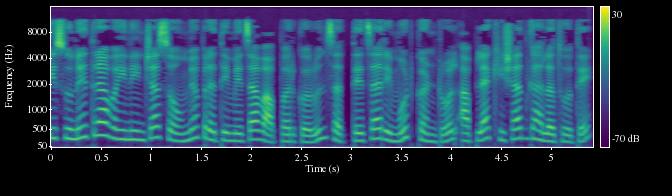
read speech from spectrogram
की सुनेत्रा वहिनींच्या सौम्य प्रतिमेचा वापर करून सत्तेचा रिमोट कंट्रोल आपल्या खिशात घालत होते?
